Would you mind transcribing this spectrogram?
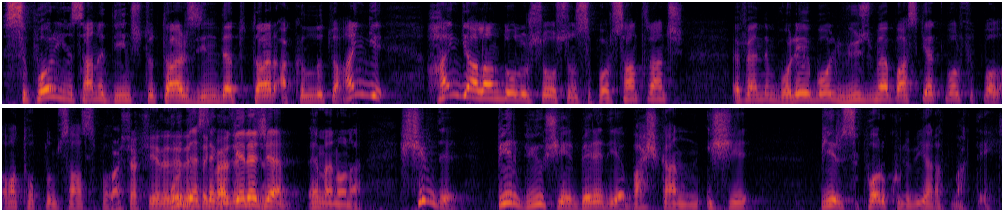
Spor insanı dinç tutar, zinde tutar, akıllı tutar. Hangi hangi alanda olursa olsun spor, satranç, efendim voleybol, yüzme, basketbol, futbol ama toplumsal spor. Başakşehir'e de Bunu destek destek verecek geleceğim hemen ona. Şimdi bir büyükşehir belediye başkanının işi bir spor kulübü yaratmak değil.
